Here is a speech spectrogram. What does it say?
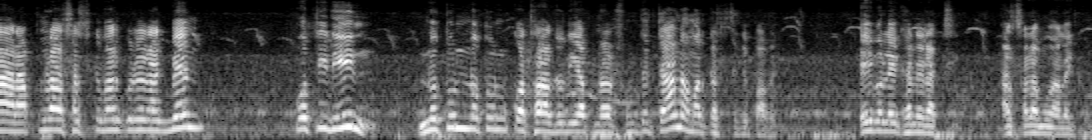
আর আপনারা সাবস্ক্রাইবার করে রাখবেন। প্রতিদিন নতুন নতুন কথা যদি আপনারা শুনতে চান আমার কাছ থেকে পাবেন। এই বলে এখানে রাখছি। আসসালামু আলাইকুম।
